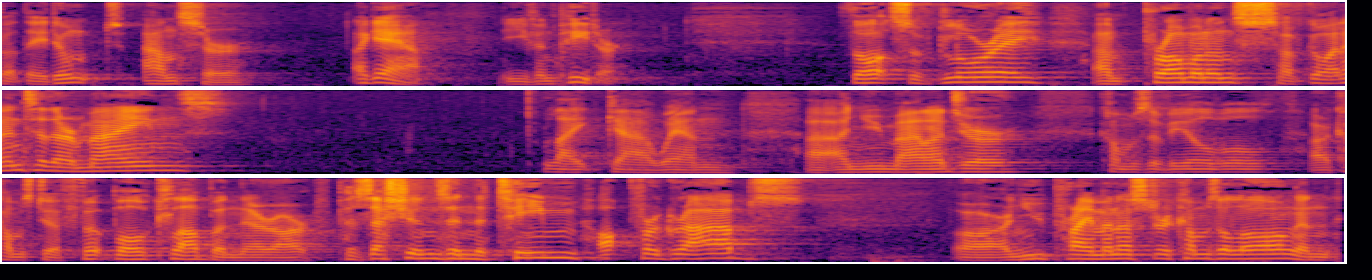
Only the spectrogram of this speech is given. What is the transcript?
but they don't answer again, even Peter. Thoughts of glory and prominence have got into their minds, like uh, when uh, a new manager comes available or comes to a football club and there are positions in the team up for grabs. Or a new prime minister comes along and,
